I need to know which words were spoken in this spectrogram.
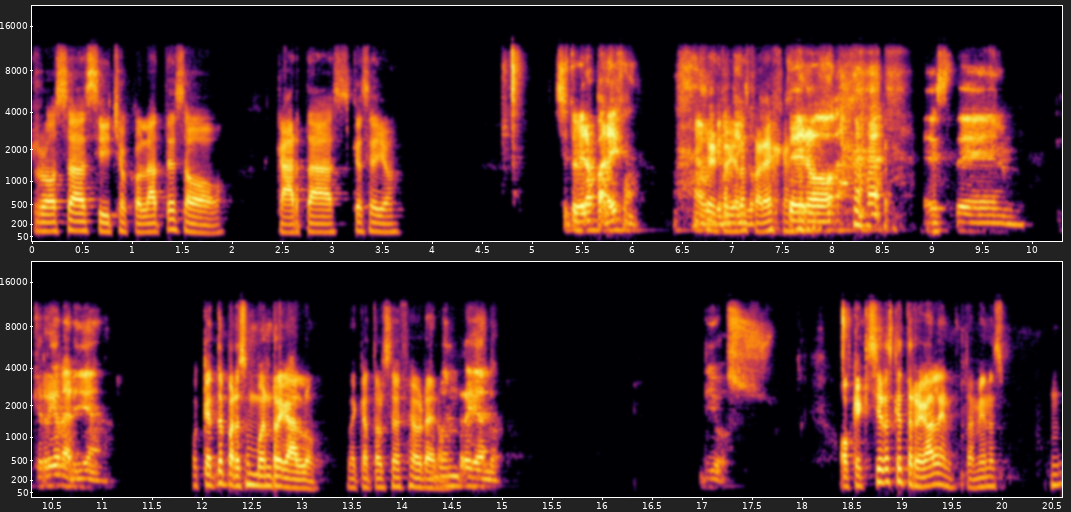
¿Rosas y chocolates o cartas? ¿Qué sé yo? Si tuviera pareja. Si porque no tuvieras tengo. pareja. Pero, este, ¿qué regalaría? ¿O qué te parece un buen regalo de 14 de Un febrero? buen regalo. Dios. ¿O qué quisieras que te regalen? También es... ¿Mm?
